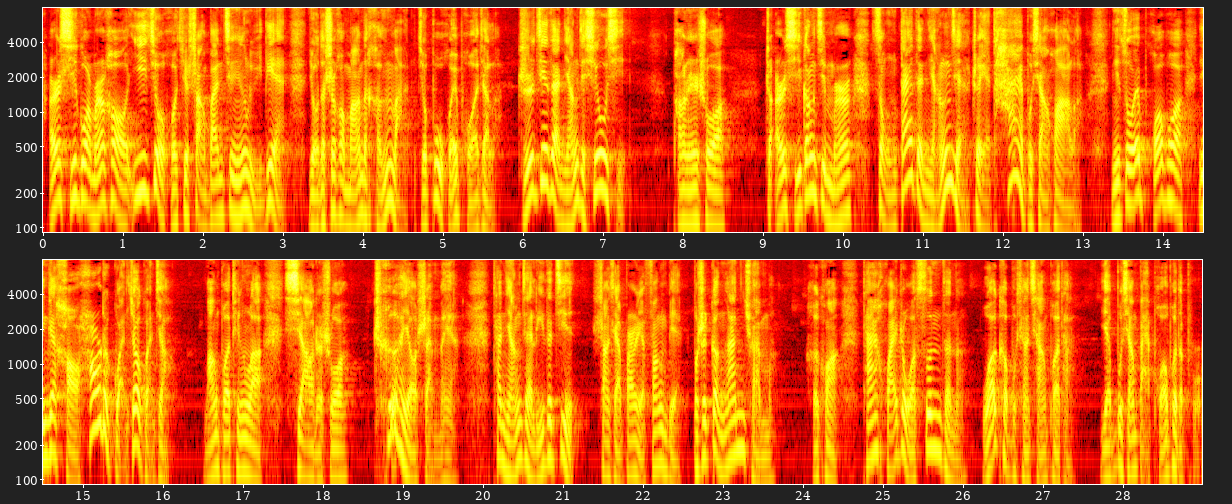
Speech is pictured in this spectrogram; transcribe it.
儿媳过门后，依旧回去上班经营旅店，有的时候忙得很晚，就不回婆家了，直接在娘家休息。旁人说：“这儿媳刚进门，总待在娘家，这也太不像话了。你作为婆婆，应该好好的管教管教。”王婆听了，笑着说：“这有什么呀？她娘家离得近，上下班也方便，不是更安全吗？何况她还怀着我孙子呢，我可不想强迫她，也不想摆婆婆的谱。”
